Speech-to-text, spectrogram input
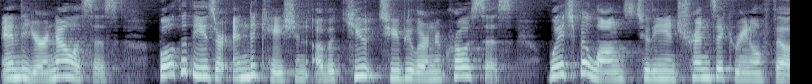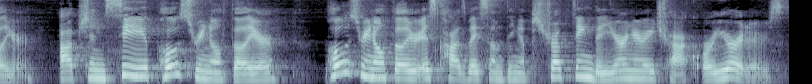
in the urinalysis. Both of these are indication of acute tubular necrosis, which belongs to the intrinsic renal failure. Option C, post-renal failure. Post-renal failure is caused by something obstructing the urinary tract or ureters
